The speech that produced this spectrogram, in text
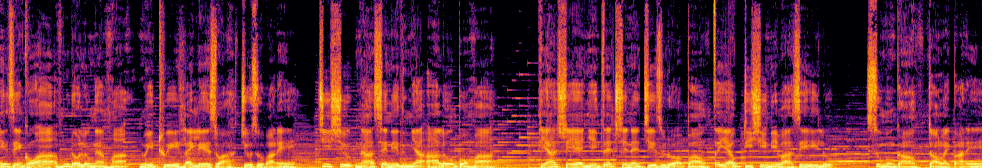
နေ့စဉ်ခွန်အားအမှုတော်လုပ်ငန်းမှနှွေးထွေးလှိုက်လဲစွာကြိုဆိုပါတယ်ကြည့်ရှုနားဆင်နေသူများအားလုံးအပေါ်မှာဖျားရှင်ရဲ့ညီသက်ခြင်းနဲ့ကျေးဇူးတော်အပေါင်းတက်ရောက်တည်ရှိနေပါစေလို့ဆုမွန်ကောင်းတောင်းလိုက်ပါတယ်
